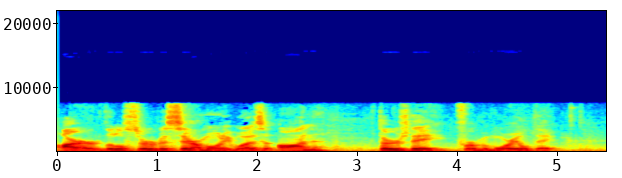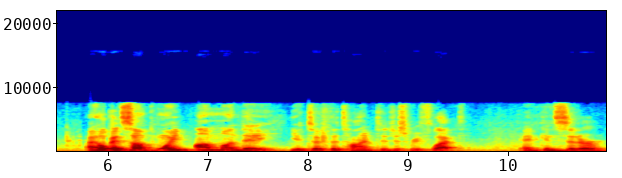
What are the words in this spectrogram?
our little service ceremony was on Thursday for Memorial Day. I hope at some point on Monday you took the time to just reflect and consider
